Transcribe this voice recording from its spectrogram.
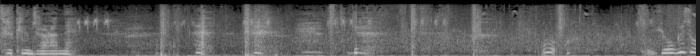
들키는 줄 알았네. 어, 여기서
